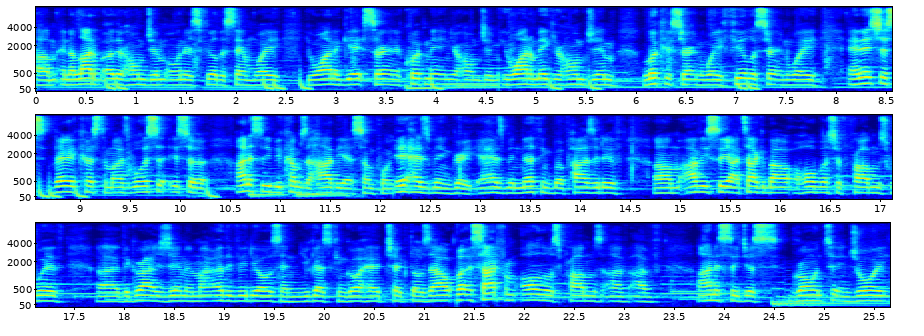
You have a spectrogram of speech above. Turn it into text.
Um, and a lot of other home gym owners feel the same way. You want to get certain equipment in your home gym. You want to make your home gym look a certain way, feel a certain way, and it's just very customizable. It's a, it's a honestly becomes a hobby at some point. It has been great. It has been nothing but positive. Um, obviously, I talk about a whole bunch of problems with uh, the garage gym in my other videos, and you guys can go ahead check those out. But aside from all those problems, I've, I've honestly just grown to enjoy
